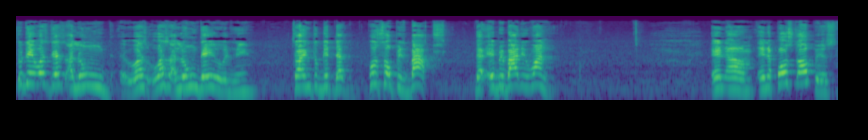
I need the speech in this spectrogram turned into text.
Today was just a long was was a long day with me, trying to get that post office box that everybody want. And um, in the post office,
